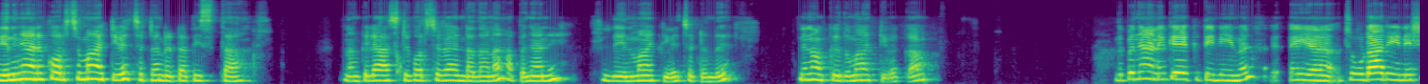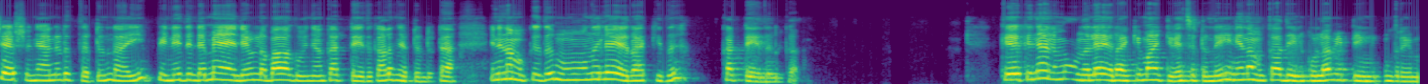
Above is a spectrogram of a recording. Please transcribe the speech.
ഇതിന് ഞാൻ കുറച്ച് മാറ്റി വെച്ചിട്ടുണ്ട് കേട്ടോ പിസ്ത. നമുക്ക് ലാസ്റ്റ് കുറച്ച് വേണ്ടതാണ്. അപ്പം ഞാൻ ഇതിൽ നിന്ന് മാറ്റി വെച്ചിട്ടുണ്ട്. ഇനി നമുക്ക് ഇത് മാറ്റി വെക്കാം. ഇതിപ്പോൾ ഞാൻ കേക്ക് ടിന്നിന്ന് ചൂടാറിയതിന് ശേഷം ഞാൻ എടുത്തിട്ടുണ്ടായി. പിന്നെ ഇതിന്റെ മേലെയുള്ള ഭാഗവും ഞാൻ കട്ട് ചെയ്ത് കളഞ്ഞിട്ടുണ്ട് കേട്ടോ ഇനി നമുക്കിത് മൂന്ന് ലെയർ ആക്കിയത് കട്ട് ചെയ്തെടുക്കാം. കേക്ക് ഞാൻ മൂന്ന് ലെയറാക്കി മാറ്റി വെച്ചിട്ടുണ്ട്. ഇനി നമുക്ക് അതിലേക്കുള്ള വിപ്പിംഗ് ക്രീം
